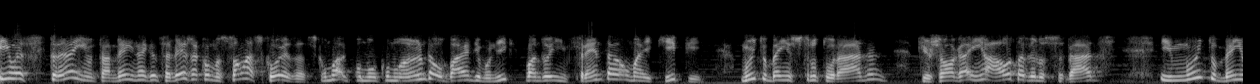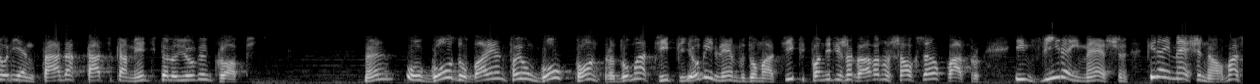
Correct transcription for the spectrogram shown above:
E o estranho também, né? Você veja como são as coisas, como, como, como anda o Bayern de Munique quando enfrenta uma equipe muito bem estruturada, que joga em alta velocidade e muito bem orientada taticamente pelo Jürgen Klopp. Né? O gol do Bayern foi um gol contra do Matip. Eu me lembro do Matip quando ele jogava no Schalke 04. E vira e mexe, vira e mexe não, mas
